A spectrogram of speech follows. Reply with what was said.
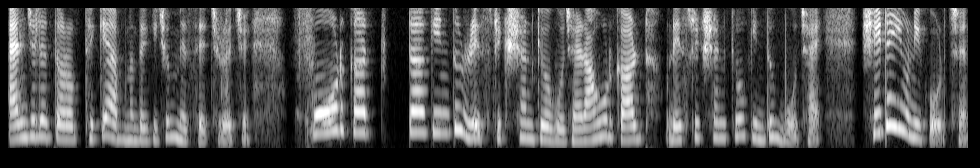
অ্যাঞ্জেলের তরফ থেকে আপনাদের কিছু মেসেজ রয়েছে। ফোর কার্ড টা কিন্তু রেস্ট্রিকশানকেও বোঝায়। রাহুর কার্ড রেস্ট্রিকশানকেও কিন্তু বোঝায়। সেটাই উনি করছেন।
